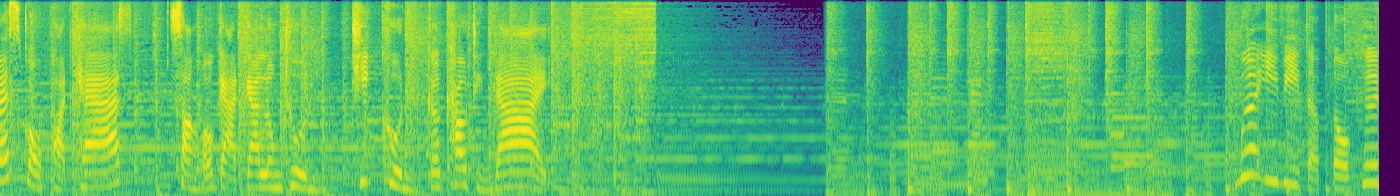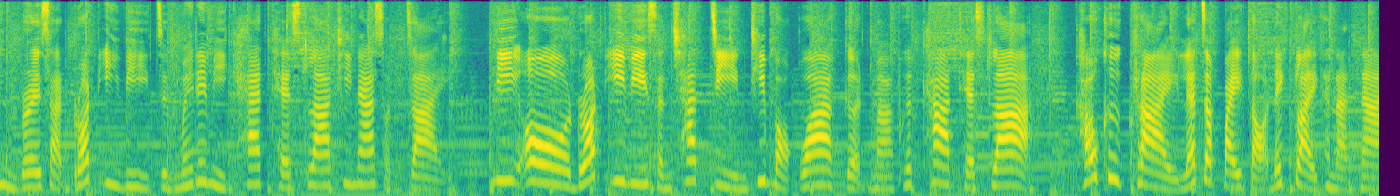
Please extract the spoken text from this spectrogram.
Invesco Podcast ส่องโอกาสการลงทุนที่คุณก็เข้าถึงได้ เมื่อ EV เติบโตขึ้น บริษัทรถ EV จึงไม่ได้มีแค่ Tesla ที่น่าสนใจ NEO รถ EV สัญชาติจีนที่บอกว่าเกิดมาเพื่อฆ่า Tesla เขาคือใครและจะไปต่อได้ไกลขนาดไหน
